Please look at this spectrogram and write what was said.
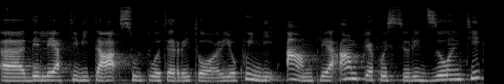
eh, delle attività sul tuo territorio. Quindi amplia, amplia questi orizzonti,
